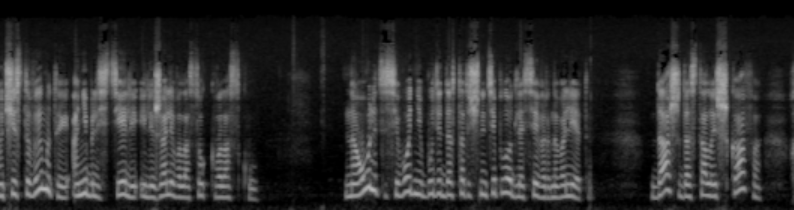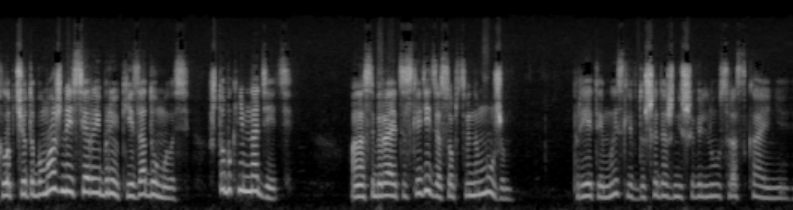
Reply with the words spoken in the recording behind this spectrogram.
Но чисто вымытые они блестели и лежали волосок к волоску. На улице сегодня будет достаточно тепло для северного лета. Даша достала из шкафа хлопчатобумажные серые брюки и задумалась, что бы к ним надеть. Она собирается следить за собственным мужем. При этой мысли в душе даже не шевельнулось раскаяние,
